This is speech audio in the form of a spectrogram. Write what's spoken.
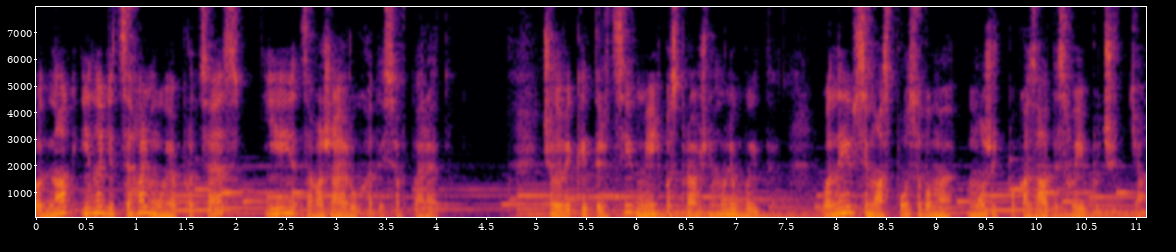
Однак іноді це гальмує процес і заважає рухатися вперед. Чоловіки тельці вміють по-справжньому любити. Вони всіма способами можуть показати свої почуття,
